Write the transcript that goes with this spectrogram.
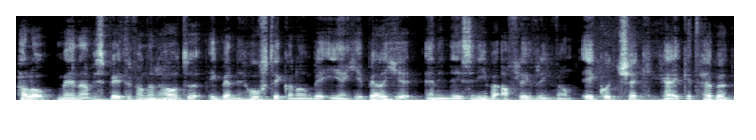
Hallo, mijn naam is Peter van den Houten. Ik ben hoofdeconoom bij ING België en in deze nieuwe aflevering van EcoCheck ga ik het hebben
